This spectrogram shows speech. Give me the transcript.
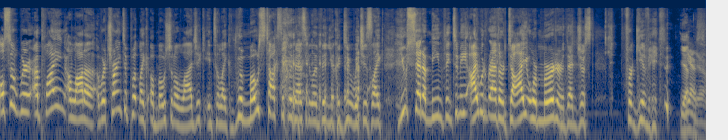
Also, we're applying a lot of we're trying to put like emotional logic into like the most toxically masculine thing you could do, which is like you said a mean thing to me, I would rather die or murder than just forgive it. Yeah. Yes.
